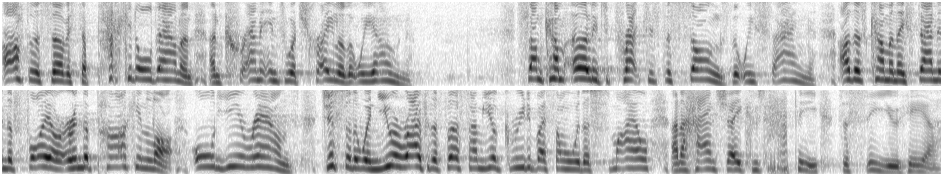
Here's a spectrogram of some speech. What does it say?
after the service to pack it all down and, and cram it into a trailer that we own. Some come early to practice the songs that we sang. Others come and they stand in the foyer or in the parking lot all year round, just so that when you arrive for the first time, you're greeted by someone with a smile and a handshake who's happy to see you here.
